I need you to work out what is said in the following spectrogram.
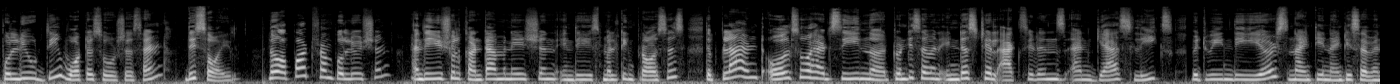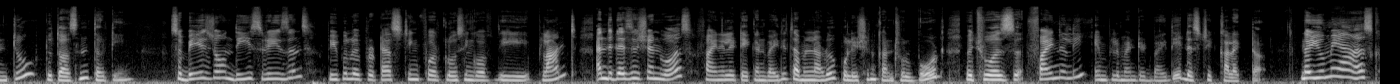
pollute the water sources and the soil. Now, apart from pollution and the usual contamination in the smelting process, the plant also had seen uh, 27 industrial accidents and gas leaks between the years 1997 to 2013. So, based on these reasons, people were protesting for closing of the plant, and the decision was finally taken by the Tamil Nadu Pollution Control Board, which was finally implemented by the district collector. Now, you may ask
